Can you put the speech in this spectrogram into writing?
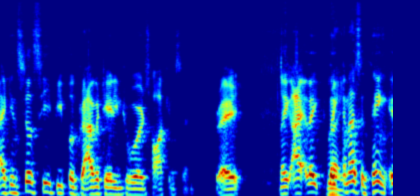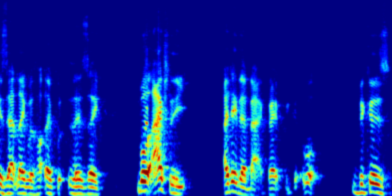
I can still see people gravitating towards Hockenson, right? Like I like like, Right. and that's the thing is that like with like there's like, well, actually, I take that back, right? Because, well, because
